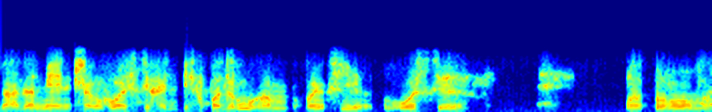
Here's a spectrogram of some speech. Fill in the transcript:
Надо меньше в гости ходить к подругам, пойти в гости к другому.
